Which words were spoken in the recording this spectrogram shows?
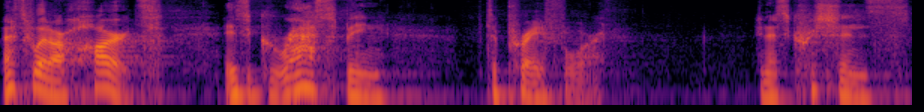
That's what our heart is grasping to pray for. And as Christians,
